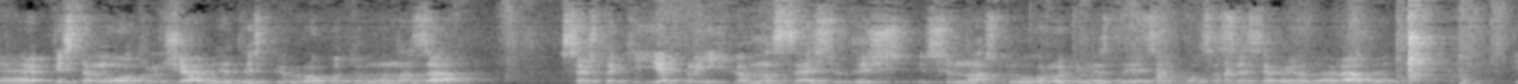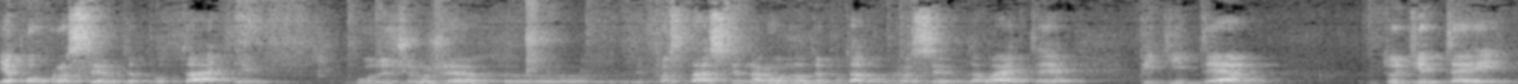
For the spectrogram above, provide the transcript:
е, після мого втручання десь півроку тому назад, все ж таки я приїхав на сесію десь 17 грудня, мені здається, відбулася сесія районної ради. Я попросив депутатів, будучи вже е, в іпостасі народного депутата, попросив, давайте підійдемо до дітей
